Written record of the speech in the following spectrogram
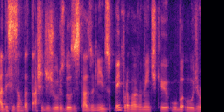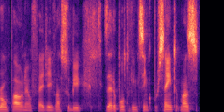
a decisão da taxa de juros dos Estados Unidos, bem provavelmente que o, o Jerome Powell, né, o Fed, aí vai subir 0,25%, mas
